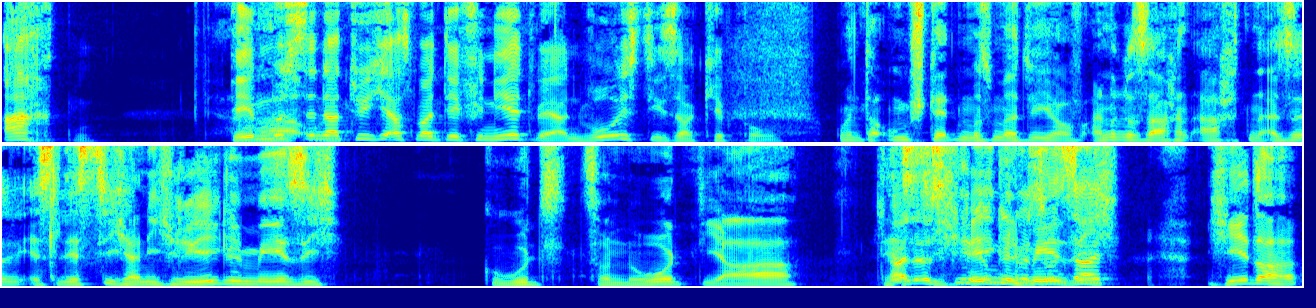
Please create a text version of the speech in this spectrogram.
achten. Dem Ja, müsste natürlich erstmal definiert werden. Wo ist dieser Kipppunkt? Unter Umständen muss man natürlich auf andere Sachen achten. Also es lässt sich ja nicht regelmäßig, gut, zur Not, ja, lässt Also es sich regelmäßig. Jeder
